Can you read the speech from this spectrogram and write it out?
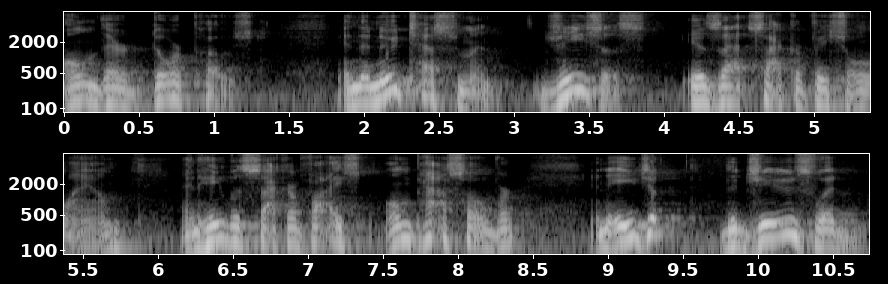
on their doorpost. In the New Testament, Jesus is that sacrificial lamb, and he was sacrificed on Passover. In Egypt, the Jews would,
